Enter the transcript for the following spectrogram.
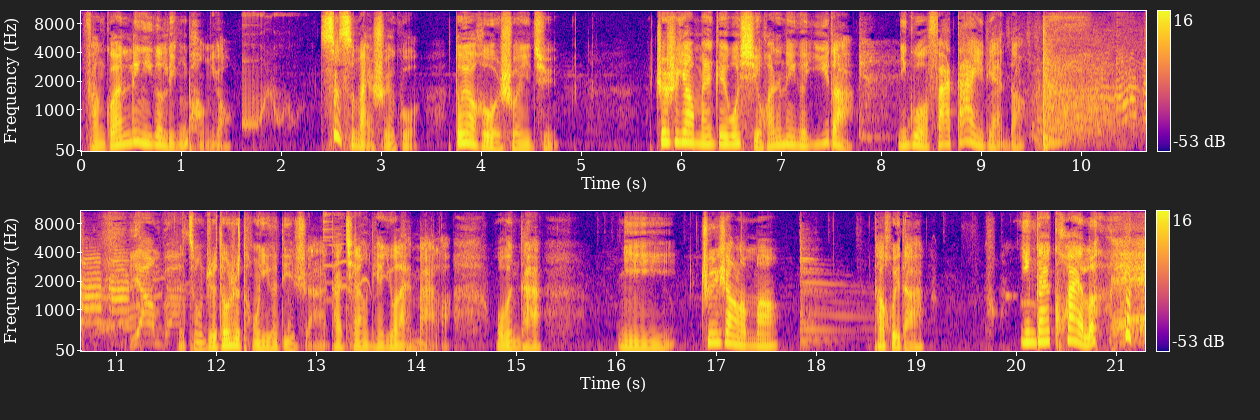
反观另一个零朋友，次次买水果都要和我说一句：“这是要买给我喜欢的那个一的。”你给我发大一点的。总之都是同一个地址啊。他前两天又来买了，我问他：“你追上了吗？”他回答：“应该快了。”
